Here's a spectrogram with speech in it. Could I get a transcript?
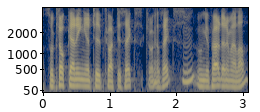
Så klockan ringer typ kvart i sex, klockan sex, Mm. ungefär däremellan.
